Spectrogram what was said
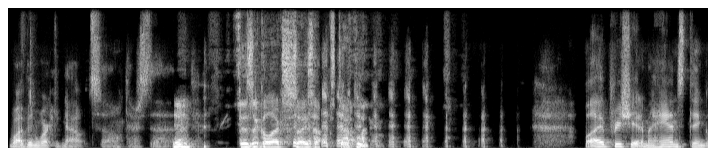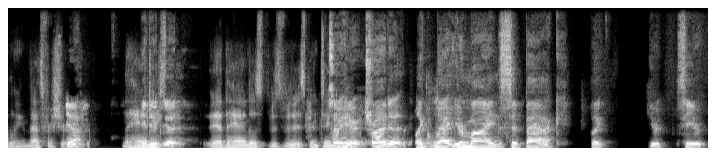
Well, I've been working out, so there's the Yeah. Physical exercise helps definitely. well, I appreciate it. My hands tingling, that's for sure. Yeah, the hand. you did is, good. yeah, the handle's it's been tingling. So here, try to like let your mind sit back. Like you're see you're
